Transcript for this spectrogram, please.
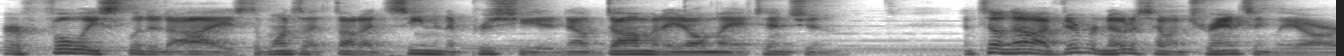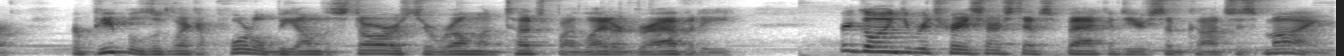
Her fully slitted eyes, the ones I thought I'd seen and appreciated, now dominate all my attention. Until now, I've never noticed how entrancing they are. Her pupils look like a portal beyond the stars to a realm untouched by lighter gravity. We're going to retrace our steps back into your subconscious mind.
